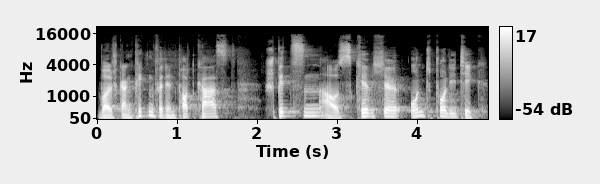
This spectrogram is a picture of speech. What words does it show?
Wolfgang Picken für den Podcast Spitzen aus Kirche und Politik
